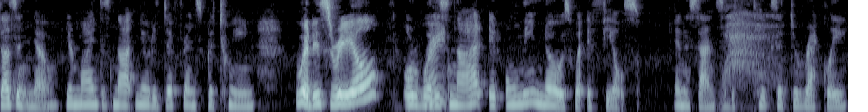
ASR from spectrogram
doesn't know. Your mind does not know the difference between what is real or what Right? is not. It only knows what it feels in a sense. Wow. it takes it directly.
